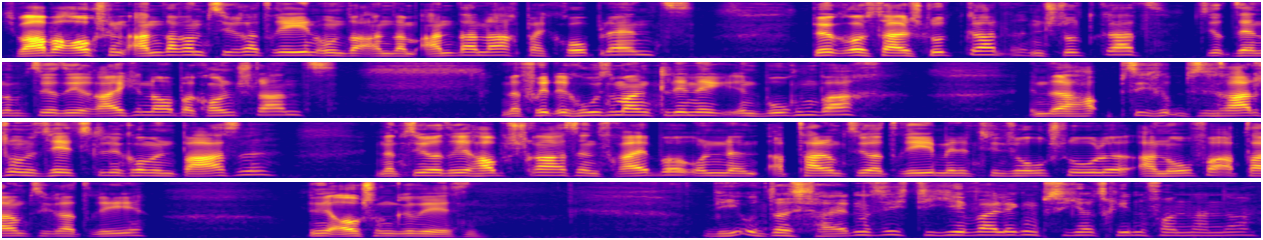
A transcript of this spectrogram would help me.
Ich war aber auch schon in anderen Psychiatrien, unter anderem Andernach bei Koblenz, Bürgerhausteil Stuttgart in Stuttgart, Zentrum Psychiatrie Reichenau bei Konstanz, in der Friedrich-Husemann-Klinik in Buchenbach, in der Psychiatrischen Universitätsklinikum in Basel, in der Psychiatrie Hauptstraße in Freiburg und in der Abteilung Psychiatrie Medizinische Hochschule Hannover, Abteilung Psychiatrie, bin ich auch schon gewesen. Wie unterscheiden sich die jeweiligen Psychiatrien voneinander?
